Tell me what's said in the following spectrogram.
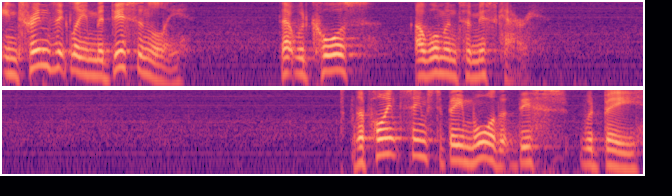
intrinsically, medicinally, that would cause a woman to miscarry. The point seems to be more that this would be,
